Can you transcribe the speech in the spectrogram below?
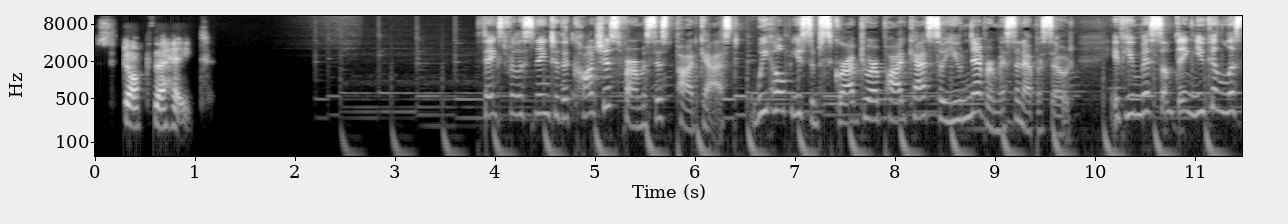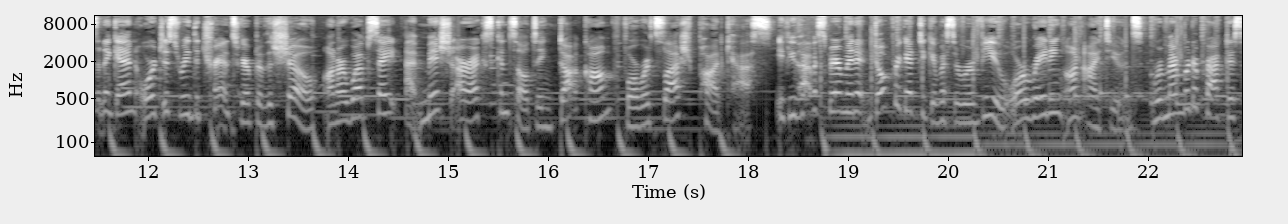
stop the hate. Thanks for listening to the Conscious Pharmacist podcast. We hope you subscribe to our podcast so you never miss an episode. If you miss something, you can listen again or just read the transcript of the show on our website at mishrxconsulting.com forward slash podcasts. If you have a spare minute, don't forget to give us a review or rating on iTunes. Remember to practice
